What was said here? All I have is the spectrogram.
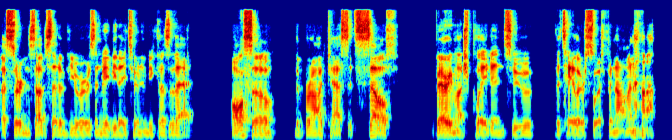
a certain subset of viewers, and maybe they tune in because of that. Also, the broadcast itself very much played into the Taylor Swift phenomena.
